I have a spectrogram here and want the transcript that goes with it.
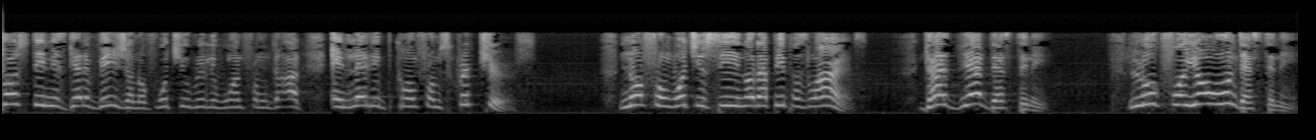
first thing is get a vision of what you really want from God and let it come from scriptures. Not from what you see in other people's lives. That's their destiny. Look for your own destiny.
